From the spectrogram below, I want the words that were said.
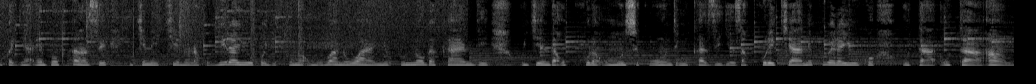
ukagiha importance iki ni ikintu nakubwira yuko gituma umubano wanyu unoga kandi ugenda ukura umunsi ku wundi mukazigeza kure cyane kubera yuko uta, uta um,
